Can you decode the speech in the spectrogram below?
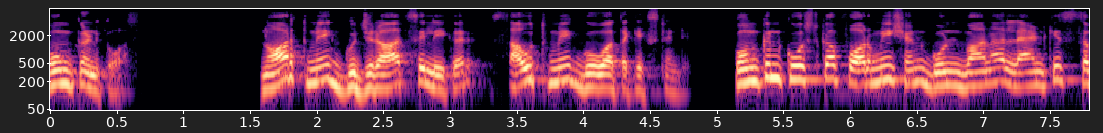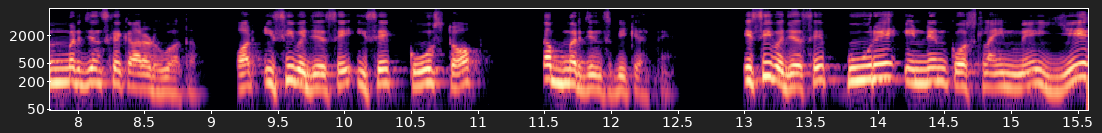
कोंकण कोस्ट। नॉर्थ में गुजरात से लेकर साउथ में गोवा तक एक्सटेंडेड। कोंकण कोस्ट का फॉर्मेशन गोंडवाना लैंड के सबमर्जेंस के कारण हुआ था और इसी वजह से इसे कोस्ट ऑफ़ सबमर्जेंस भी कहते हैं। इसी वजह से पूरे इंडियन कोस्ट लाइन में ये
